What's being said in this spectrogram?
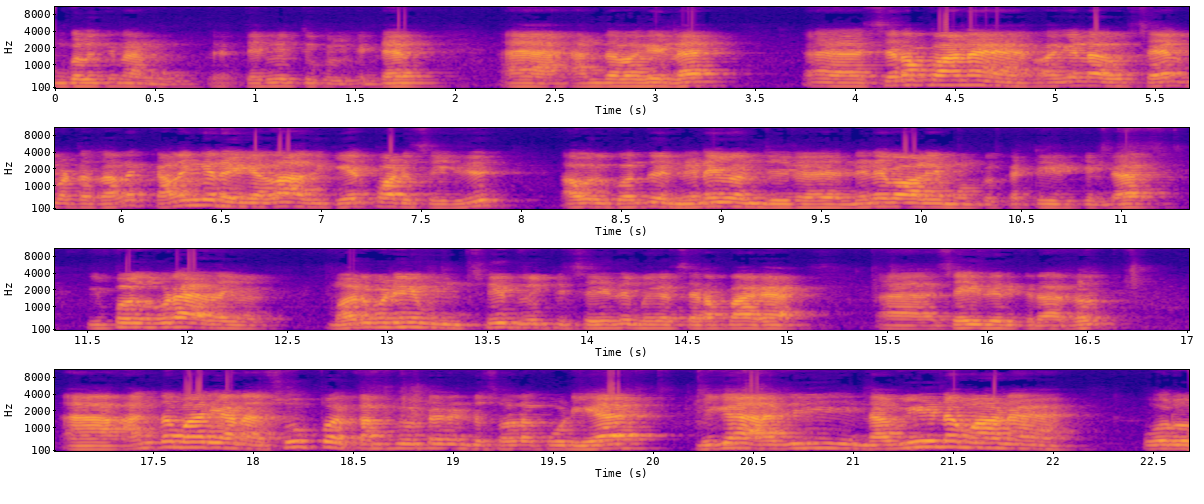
உங்களுக்கு நான் தெரிவித்துக் கொள்கின்றேன். அந்த வகையில் சிறப்பான வகையில் அவர் செயல்பட்டதால் கலைஞர் ஐயாலாம் அதுக்கு ஏற்பாடு செய்து அவருக்கு வந்து நினைவஞ்சு நினைவாலயம் ஒன்று கட்டியிருக்கின்றார். இப்பொழுது கூட அதை மறுபடியும் சீர்தூக்கி செய்து மிக சிறப்பாக செய்திருக்கிறார்கள். அந்த மாதிரியான சூப்பர் கம்ப்யூட்டர் என்று சொல்லக்கூடிய மிக அதி நவீனமான ஒரு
